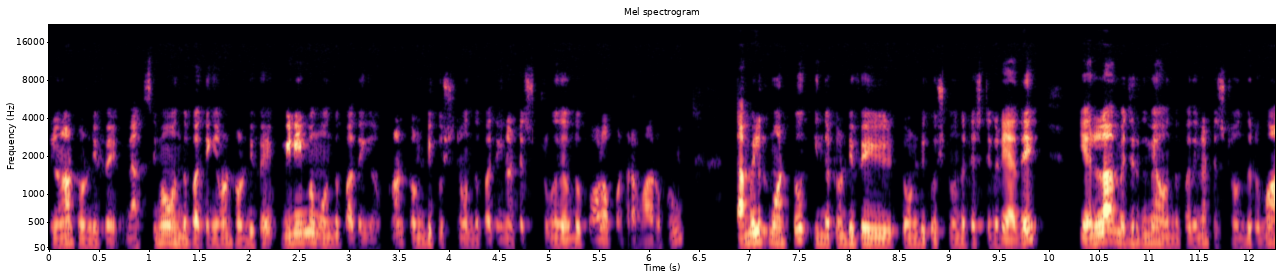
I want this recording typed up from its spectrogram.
இல்லைனா டுவெண்ட்டி ஃபைவ் மேக்ஸிமம் வந்து பார்த்தீங்க அப்படின்னா 25 மினிமம் வந்து பார்த்தீங்க அப்படின்னா 20 கொஸ்டின் வந்து பார்த்தீங்கன்னா டெஸ்ட் இருக்கும். இத வந்து ஃபாலோ பண்ணுற மாதிரி இருக்கும். தமிழுக்கு மட்டும் இந்த 25, 20 கொஸ்டின் வந்து டெஸ்ட் கிடையாது. எல்லா மேஜருக்குமே வந்து பார்த்தீங்கன்னா டெஸ்ட் வந்து இருக்கும்.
